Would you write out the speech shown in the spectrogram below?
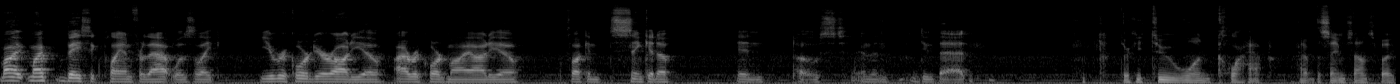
My my basic plan for that was like you record your audio, I record my audio, fucking sync it up in post and then do that. Three, two, one, clap. Have the same sound spike.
